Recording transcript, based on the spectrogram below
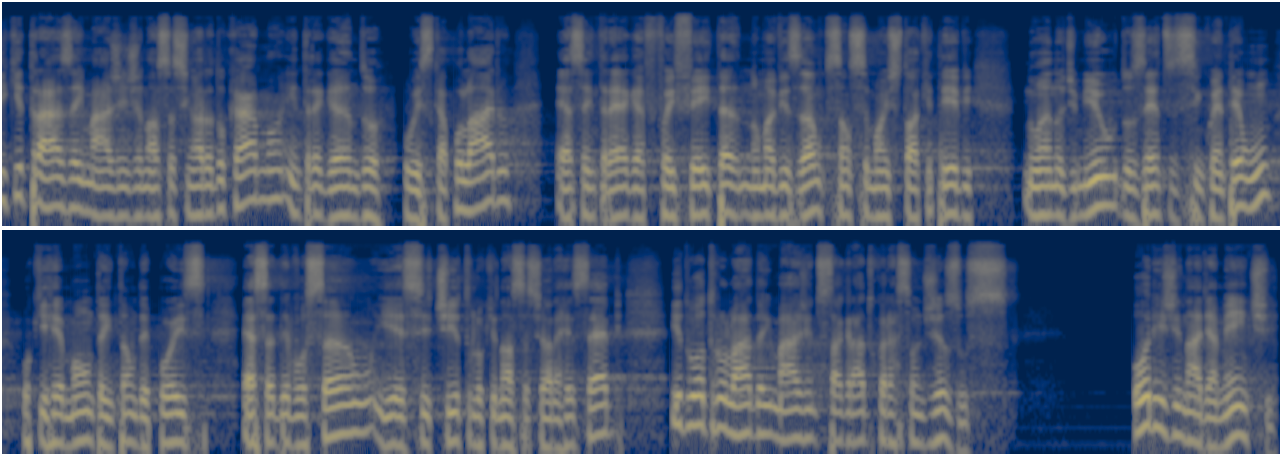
e que traz a imagem de Nossa Senhora do Carmo entregando o escapulário. Essa entrega foi feita numa visão que São Simão Stock teve no ano de 1251, o que remonta então depois essa devoção e esse título que Nossa Senhora recebe, e do outro lado a imagem do Sagrado Coração de Jesus. Originariamente,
